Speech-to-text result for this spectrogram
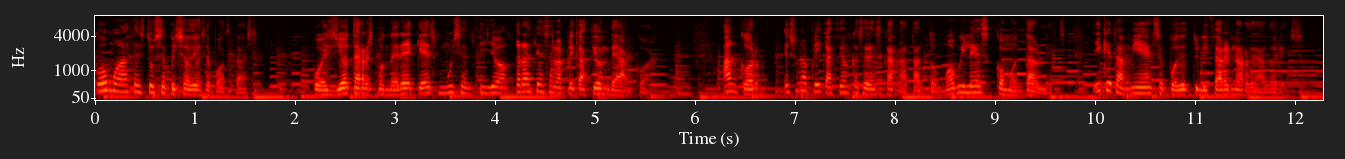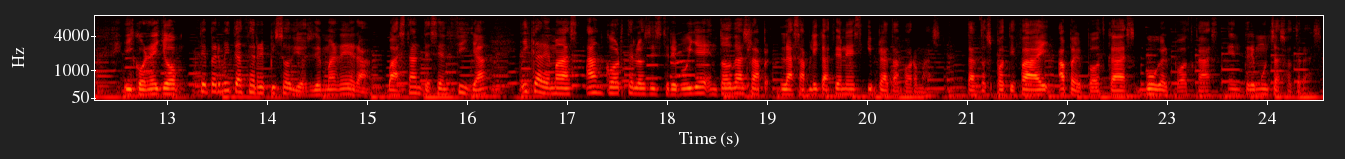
¿cómo haces tus episodios de podcast? Pues yo te responderé que es muy sencillo gracias a la aplicación de Anchor. Anchor es una aplicación que se descarga tanto en móviles como en tablets y que también se puede utilizar en ordenadores. Y con ello te permite hacer episodios de manera bastante sencilla y que además Anchor te los distribuye en todas las aplicaciones y plataformas, tanto Spotify, Apple Podcast, Google Podcast, entre muchas otras.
